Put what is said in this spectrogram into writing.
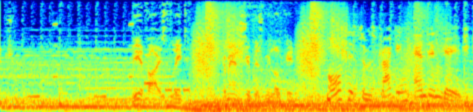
Bridge. Be advised, fleet. Command ship is relocated. All systems tracking and engaged.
